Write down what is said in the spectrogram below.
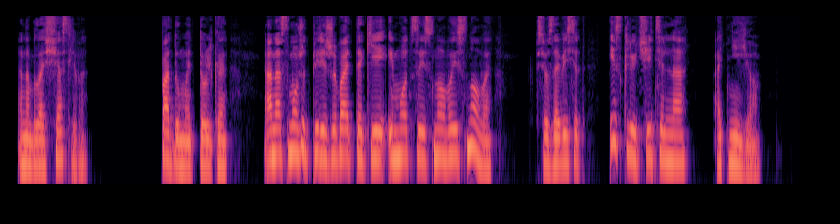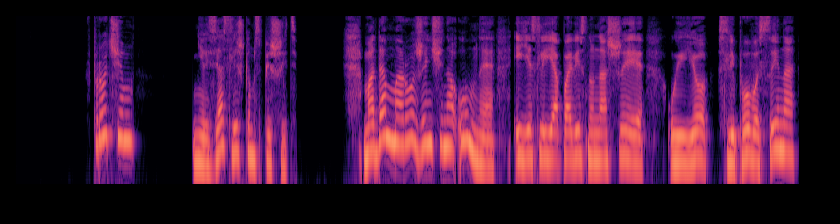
Она была счастлива. Подумать только, она сможет переживать такие эмоции снова и снова. Все зависит исключительно от нее. Впрочем, нельзя слишком спешить. Мадам Моро женщина умная, и если я повисну на шее у ее слепого сына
